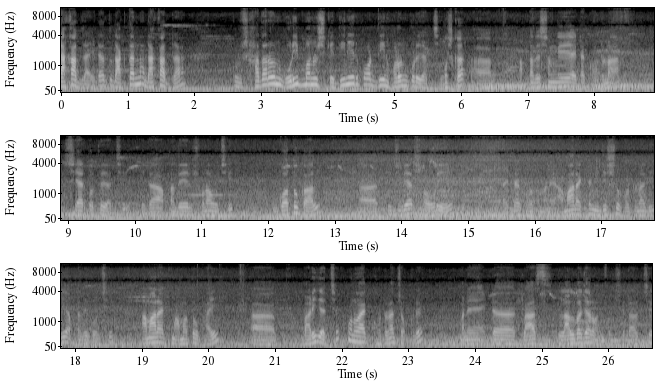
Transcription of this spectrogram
ডাকাতরা, এটা তো ডাক্তার না, ডাকাতরা সাধারণ গরিব মানুষকে দিনের পর দিন হরণ করে যাচ্ছে। নমস্কার আপনাদের সঙ্গে একটা ঘটনা শেয়ার করতে যাচ্ছি। এটা আপনাদের শোনা উচিত। গতকাল কুচবিহার শহরে একটা মানে আমার একটা নিজস্ব ঘটনা দিয়ে আপনাদের বলছি। আমার এক মামাতো ভাই বাড়ি যাচ্ছে কোনো এক ঘটনার চক্রে। মানে একটা ক্লাস লালবাজার অঞ্চল, সেটা হচ্ছে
